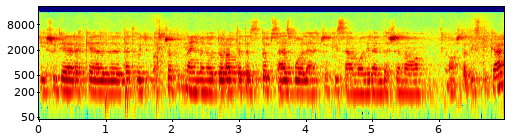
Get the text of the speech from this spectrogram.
És ugye erre kell, tehát hogy az csak 45 darab, tehát ez több százból lehet csak kiszámolni rendesen a, a statisztikát.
